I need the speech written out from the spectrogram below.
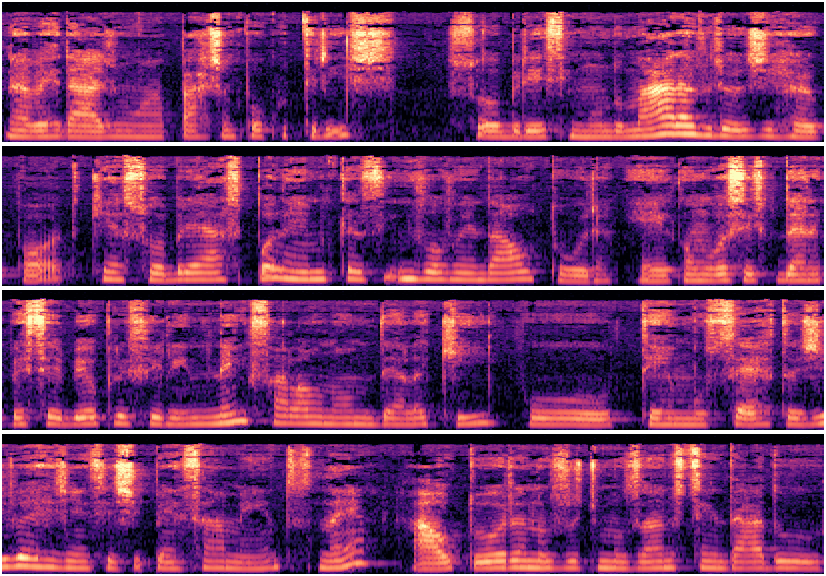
na verdade, uma parte um pouco triste sobre esse mundo maravilhoso de Harry Potter, que é sobre as polêmicas envolvendo a autora. É, como vocês puderam perceber, eu preferi nem falar o nome dela aqui, por termos certas divergências de pensamentos, né? A autora, nos últimos anos, tem dado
